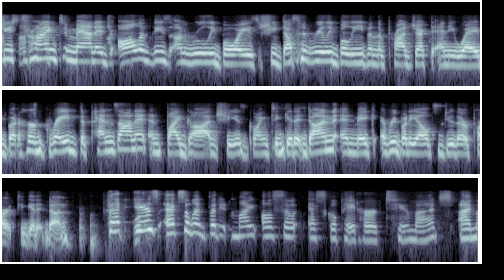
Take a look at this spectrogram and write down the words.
she's trying to manage all of these unruly boys. She doesn't really believe in the project anyway, but her grade depends on it, and by God, she is going to get it done and make everybody else do their part to get it done. That is excellent, but it might also exculpate her too much. I'm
